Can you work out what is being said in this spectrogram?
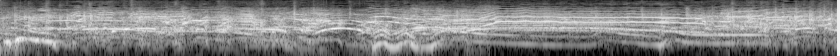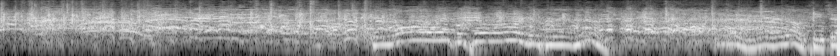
security. Oh, there you go. Came all the way from Portland, Oregon for that, huh? Yeah, all right, you.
